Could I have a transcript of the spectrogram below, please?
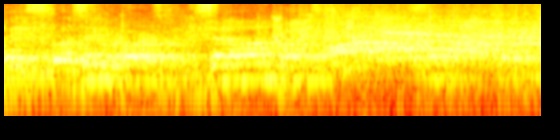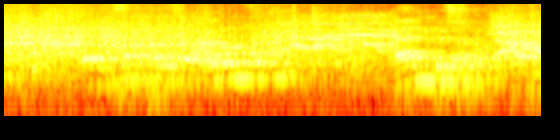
place, from the Sacred Heart, Stefan Wright. And second place for girls, Addie Bishop.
